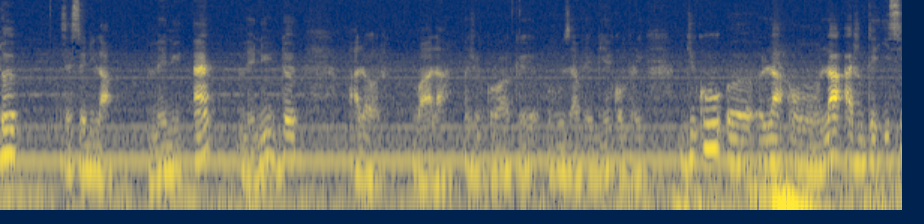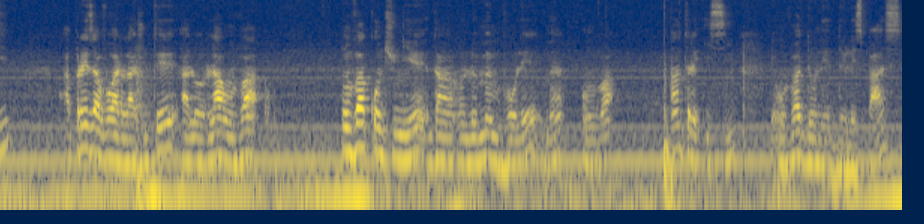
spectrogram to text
2, c'est celui-là. Menu 1, menu 2. Alors, voilà, je crois que vous avez bien compris. Du coup, euh, là, on l'a ajouté ici. Après avoir l'ajouté, alors là, on va, on va continuer dans le même volet, mais on va entrer ici et on va donner de l'espace.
